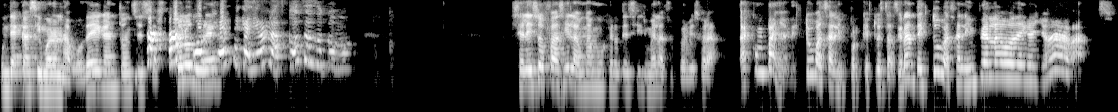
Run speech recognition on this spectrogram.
Un día casi muero en la bodega, entonces solo duré. ¿Por qué te cayeron las cosas o cómo? Se le hizo fácil a una mujer decirme, la supervisora, acompáñame, tú vas a limpiar, porque tú estás grande y tú vas a limpiar la bodega. Y yo, ah, vamos.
